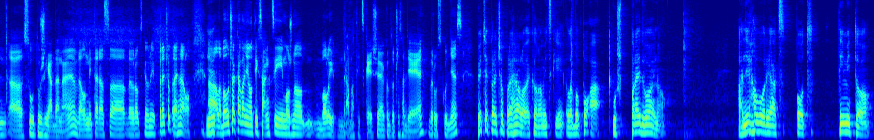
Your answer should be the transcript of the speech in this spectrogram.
uh, sú tu žiadané veľmi teraz uh, v Európskej únii. Prečo prehralo? Je... A, lebo očakávania od tých sankcií možno boli dramatickejšie ako to, čo sa deje v Rusku dnes. Viete, prečo prehralo ekonomicky? Lebo po A, už pred vojnou a nehovoriac pod týmito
